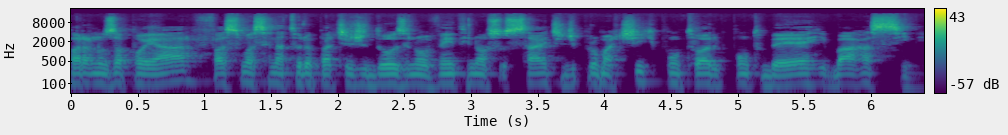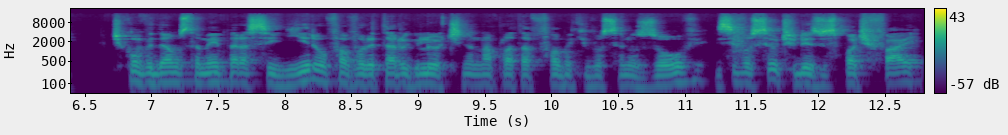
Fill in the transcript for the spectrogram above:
Para nos apoiar, faça uma assinatura a partir de R$ 12,90 em nosso site diplomatique.org.br barra cine. Te convidamos também para seguir ou favoritar o Guilhotina na plataforma que você nos ouve. E se você utiliza o Spotify,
